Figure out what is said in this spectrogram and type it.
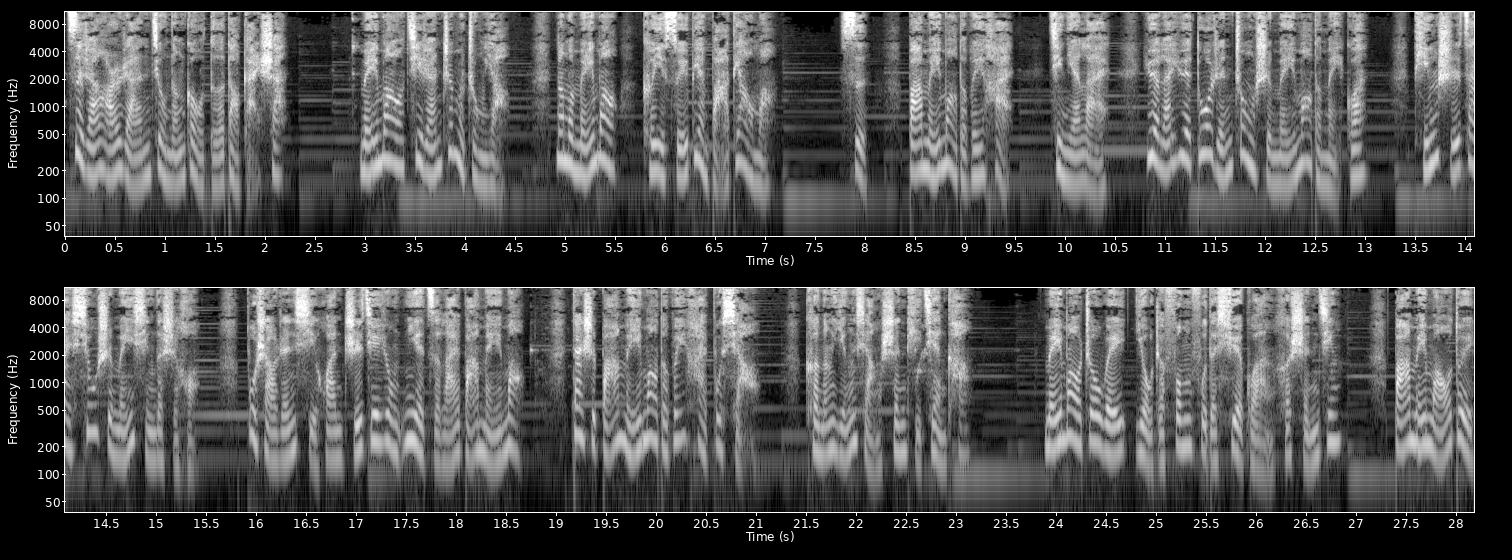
自然而然就能够得到改善。眉毛既然这么重要，那么眉毛可以随便拔掉吗？四、拔眉毛的危害。近年来，越来越多人重视眉毛的美观，平时在修饰眉形的时候，不少人喜欢直接用镊子来拔眉毛，但是拔眉毛的危害不小。可能影响身体健康。眉毛周围有着丰富的血管和神经，拔眉毛对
